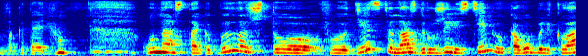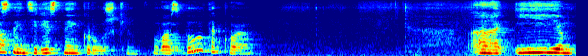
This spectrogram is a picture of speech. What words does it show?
Благодарю. У нас так было, что в детстве у нас дружили с теми, у кого были классные, интересные игрушки. У вас было такое? А, и,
